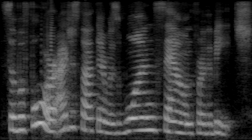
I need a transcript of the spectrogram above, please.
So before I just thought there was one sound for the beach.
